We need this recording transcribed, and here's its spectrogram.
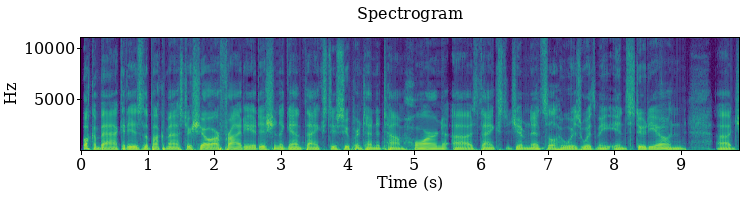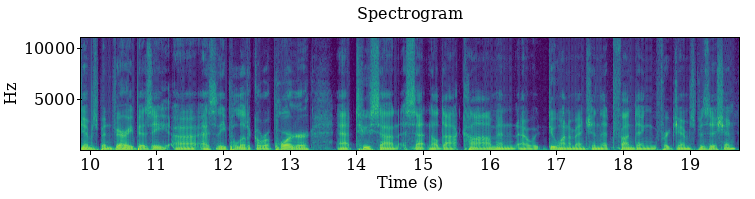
Welcome back. It is the Buckmaster Show, our Friday edition. Again, thanks to Superintendent Tom Horne. Uh, thanks to Jim Nintzel, who is with me in studio. And uh, Jim's been very busy uh, as the political reporter at TucsonSentinel.com. And uh, we do want to mention that funding for Jim's position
